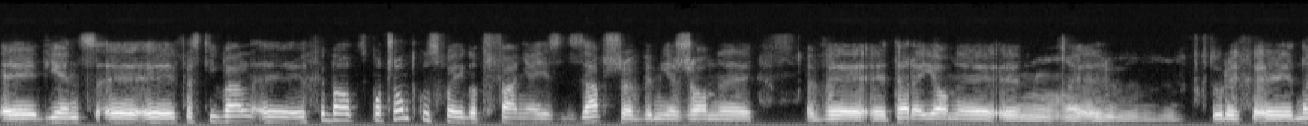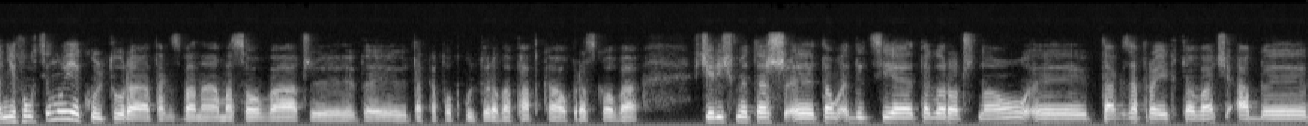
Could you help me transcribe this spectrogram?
E, więc e, e, festiwal chyba od początku swojego trwania jest zawsze wymierzony w te rejony, w których no, nie funkcjonuje kultura tak zwana masowa, czy taka popkulturowa papka obrazkowa. Chcieliśmy też tą edycję tegoroczną tak zaprojektować, aby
